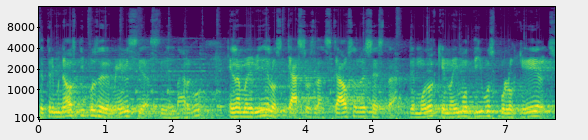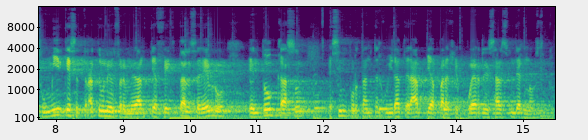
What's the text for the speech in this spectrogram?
determinados tipos de demencia, sin embargo, en la mayoría de los casos las causas no es esta, de modo que no hay motivos por lo que asumir que se trata de una enfermedad que afecta al cerebro. En todo caso, es importante acudir a terapia para que pueda realizarse un diagnóstico.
